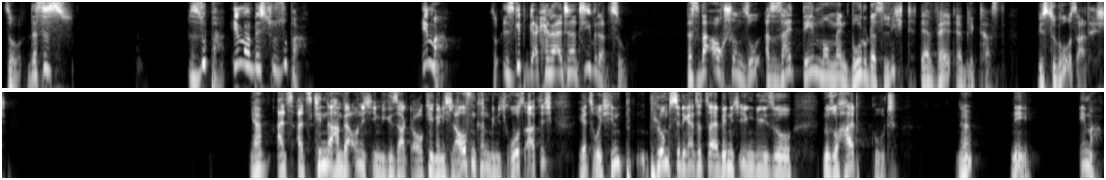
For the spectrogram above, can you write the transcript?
So, das ist super. Immer bist du super. Immer. So, es gibt gar keine Alternative dazu. Das war auch schon so, also seit dem Moment, wo du das Licht der Welt erblickt hast, bist du großartig. Ja, als, als Kinder haben wir auch nicht irgendwie gesagt, oh, okay, wenn ich laufen kann, bin ich großartig. Jetzt, wo ich hinplumpste die ganze Zeit, bin ich irgendwie so, nur so halb gut. Ne? Nee, immer.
